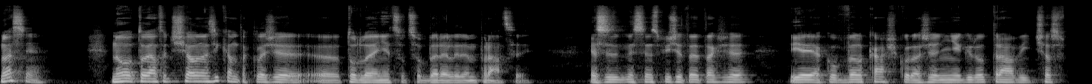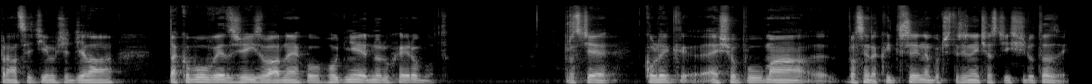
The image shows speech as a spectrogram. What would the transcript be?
No jasně. No to já totiž ale neříkám takhle, že uh, tohle je něco, co bere lidem práci. Já si myslím spíš, že to je tak, že je jako velká škoda, že někdo tráví čas v práci tím, že dělá takovou věc, že ji zvládne jako hodně jednoduchý robot. Prostě kolik e-shopů má eh, vlastně takový tři nebo čtyři nejčastější dotazy.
